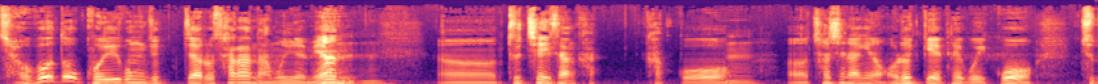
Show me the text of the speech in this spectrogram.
적어도 고위공직자로 살아남으려면 음, 음. 어, 두 채 이상 가, 갖고 음. 어, 처신하기는 어렵게 되고 있고 주,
